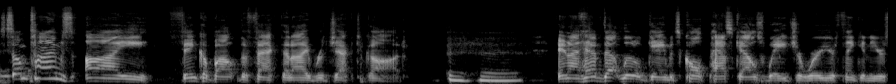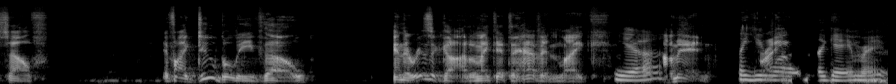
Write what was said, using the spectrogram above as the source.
Sometimes I think about the fact that I reject God. hmm And I have that little game. It's called Pascal's Wager, where you're thinking to yourself, if I do believe, though, and there is a God and I get to heaven, like, Yeah, I'm in. like you Right. the game, right?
